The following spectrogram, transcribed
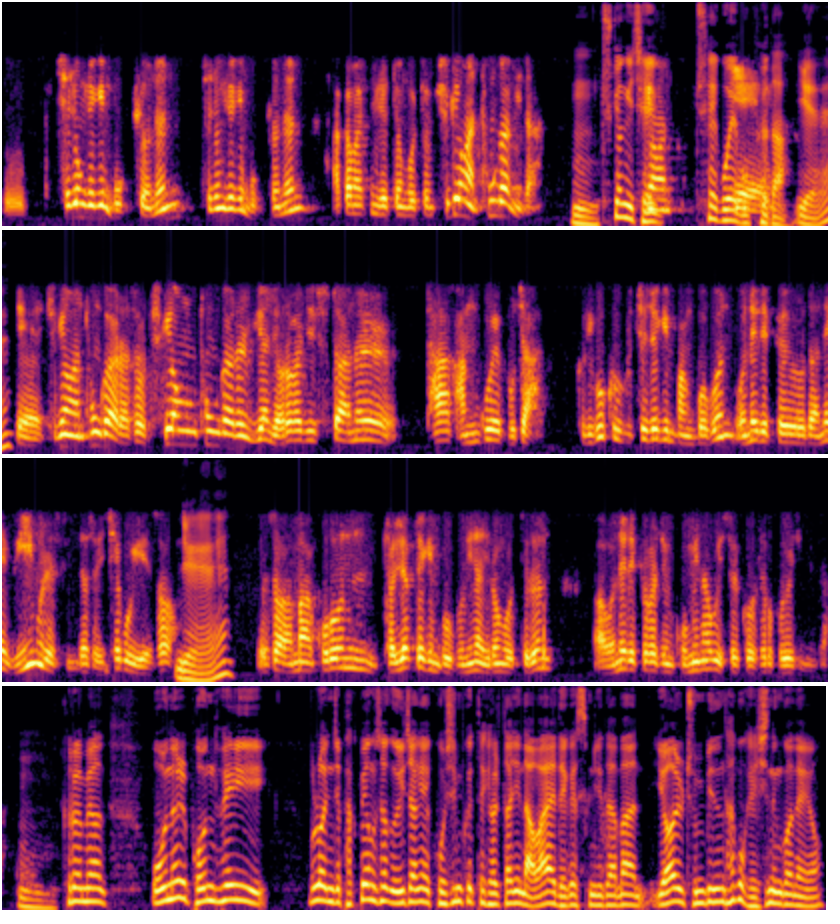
그 최종적인 목표는, 최종적인 목표는 아까 말씀드렸던 것처럼 추경안 통과입니다. 음, 추경이 제일 추경안, 최고의 예. 목표다. 예. 예, 추경안 통과라서 추경 통과를 위한 여러 가지 수단을 다 강구해 보자. 그리고 그 구체적인 방법은 원내대표단에 위임을 했습니다. 저희 최고위에서. 예. 그래서 아마 그런 전략적인 부분이나 이런 것들은 아, 원내대표가 지금 고민하고 있을 것으로 보여집니다. 음, 그러면 오늘 본회의 물론 이제 박병석 의장의 고심 끝에 결단이 나와야 되겠습니다만 열 준비는 하고 계시는 거네요.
